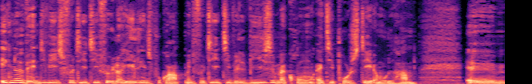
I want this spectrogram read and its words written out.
ikke nødvendigvis fordi de følger hele hendes program, men fordi de vil vise Macron, at de protesterer mod ham. Øh,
